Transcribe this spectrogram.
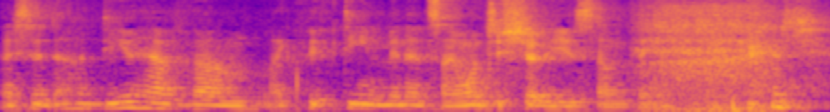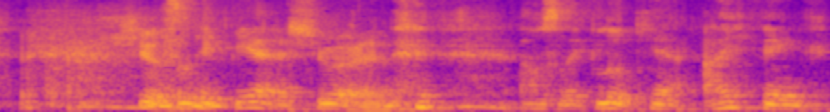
I said, uh, "Do you have um, like 15 minutes? I want to show you something." she was like, "Yeah, sure." And I was like, "Look, yeah, I think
